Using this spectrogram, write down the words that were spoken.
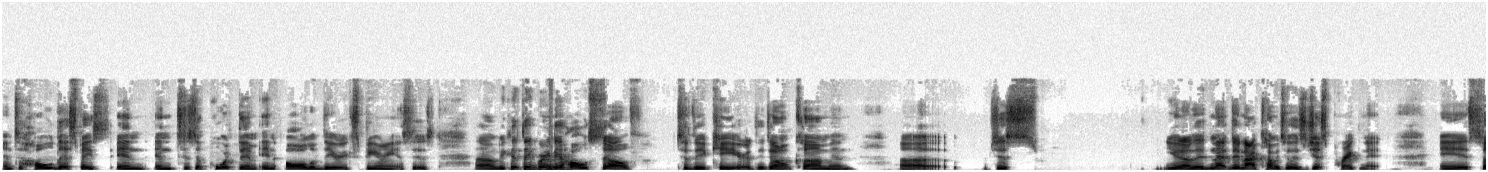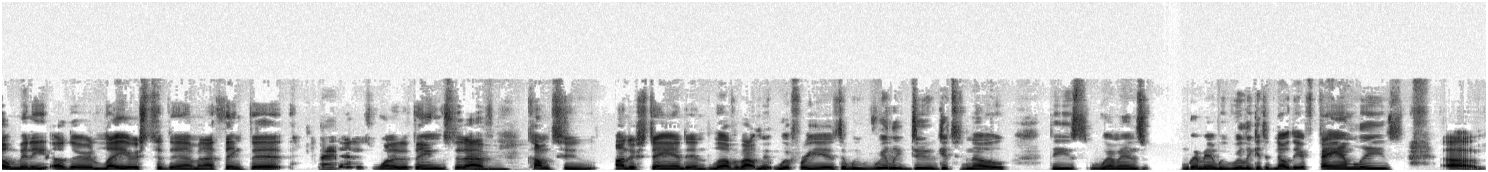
and to hold that space and and to support them in all of their experiences uh, because they bring their whole self to their care. They don't come and uh, just you know they're not they're not coming to us just pregnant. And so many other layers to them, and I think that right. that is one of the things that I've mm-hmm. come to understand and love about midwifery is that we really do get to know these women's women. We really get to know their families. Um,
